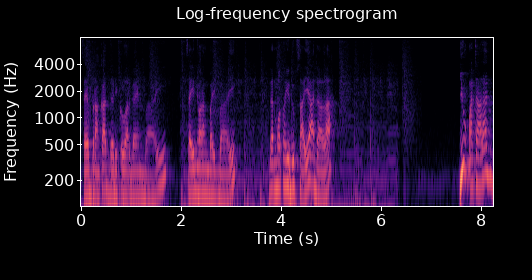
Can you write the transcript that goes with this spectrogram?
Saya berangkat dari keluarga yang baik. Saya ini orang baik-baik. Dan moto hidup saya adalah Yuk pacaran.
